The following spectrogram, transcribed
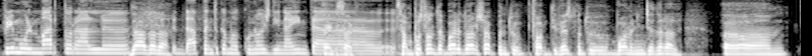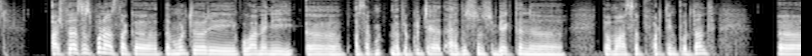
primul martor al... Da, da, da. Da, pentru că mă cunoști dinaintea... Exact. Ți-am pus o întrebare doar așa pentru fapt divers, pentru oameni în general. Uh, Aș putea să spun asta, că de multe ori oamenii, uh, asta mi-a plăcut ce ai adus un subiect în, uh, pe masă foarte important, uh,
